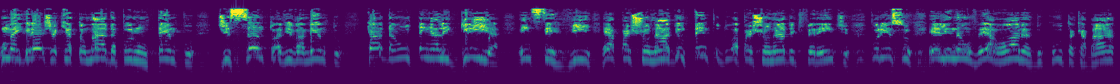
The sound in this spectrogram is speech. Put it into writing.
Uma igreja que é tomada por um tempo de santo avivamento, cada um tem alegria em servir, é apaixonado, e o tempo do apaixonado é diferente, por isso ele não vê a hora do culto acabar,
